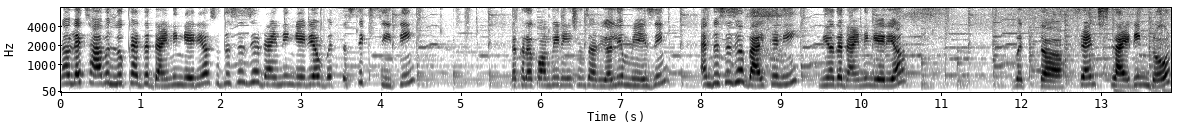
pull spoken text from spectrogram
Now let's have a look at the dining area. So this is your dining area with the six seating. The color combinations are really amazing. And this is your balcony near the dining area with the French sliding door.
